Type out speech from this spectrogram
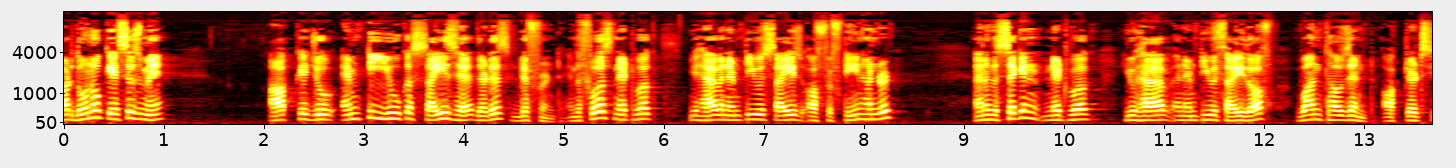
اور دونوں کیسز میں آپ کے جو ایم ٹی یو کا سائز ہے first network you have the size of fifteen hundred and second network you have the size of one thousand octets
